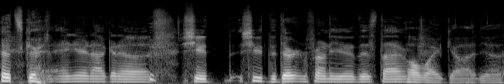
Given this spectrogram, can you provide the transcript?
it's good. And you're not gonna shoot shoot the dirt in front of you this time. Oh my god, yeah.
